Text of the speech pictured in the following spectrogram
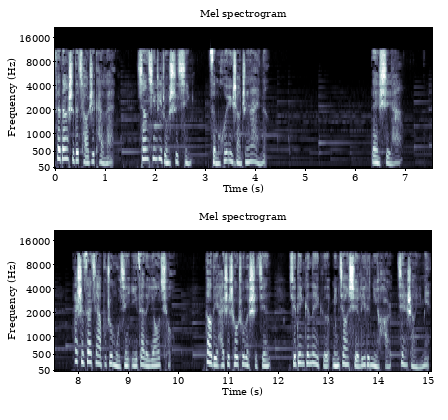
在当时的乔治看来，相亲这种事情怎么会遇上真爱呢？但是啊，他实在架不住母亲一再的要求，到底还是抽出了时间，决定跟那个名叫雪莉的女孩见上一面。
